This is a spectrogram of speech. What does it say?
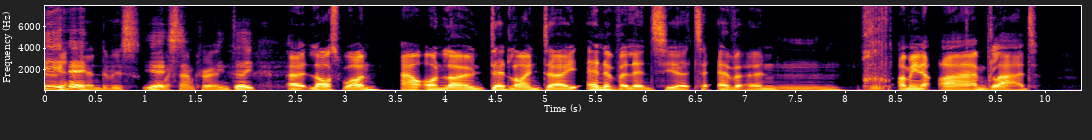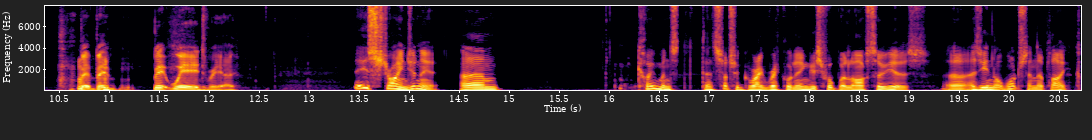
Yeah. the end of his yes, West Ham career. Indeed. Uh, last one, out on loan, deadline day, Enner Valencia to Everton. Mm. I mean, I'm glad. Bit, bit, bit weird, Rio. It's strange, isn't it? Um, Koeman's had such a great record in English football the last two years. Uh, has he not watched them play?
